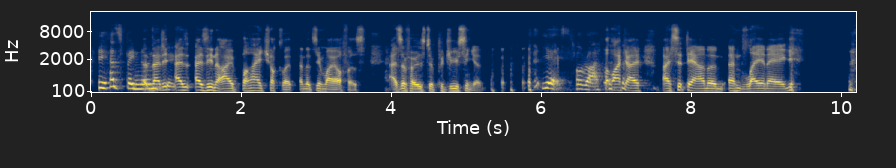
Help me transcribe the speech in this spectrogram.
he has been known that to. As, as in, I buy chocolate and it's in my office, as opposed to producing it. yes, all right. like I, I sit down and, and lay an egg.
